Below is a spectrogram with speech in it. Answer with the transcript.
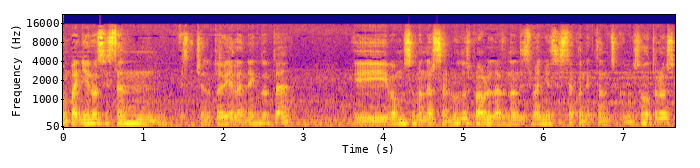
Compañeros están escuchando todavía la anécdota, eh, vamos a mandar saludos. Pablo Hernández Baños está conectándose con nosotros.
